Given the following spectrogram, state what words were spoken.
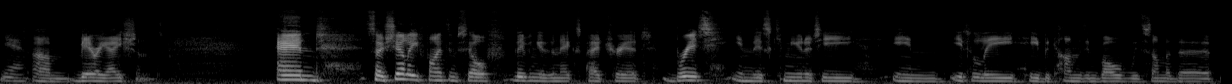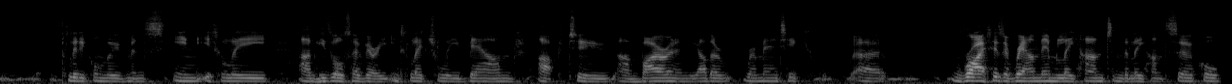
Yeah, yeah. um, variations. And so Shelley finds himself living as an expatriate Brit in this community in Italy. He becomes involved with some of the political movements in Italy. Um, he's also very intellectually bound up to um, Byron and the other romantic uh, writers around them, Leigh Hunt and the Leigh Hunt Circle.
